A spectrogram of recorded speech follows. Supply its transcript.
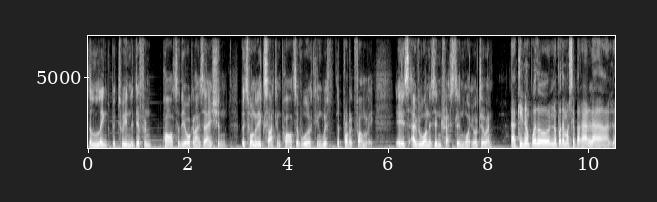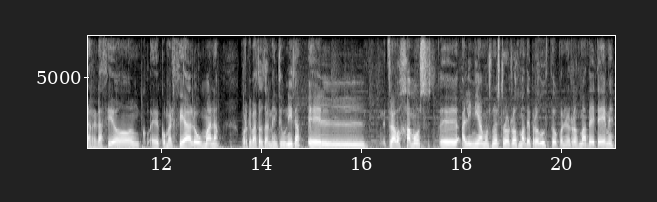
the link between the different parts of the organisation. It's one of the exciting parts of working with the product family, is everyone is interested in what you're doing. Aquí no, puedo, no podemos separar la, la relación eh, comercial o humana porque va totalmente unida. El, trabajamos, eh, alineamos nuestro roadmap de producto con el roadmap de ETM,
